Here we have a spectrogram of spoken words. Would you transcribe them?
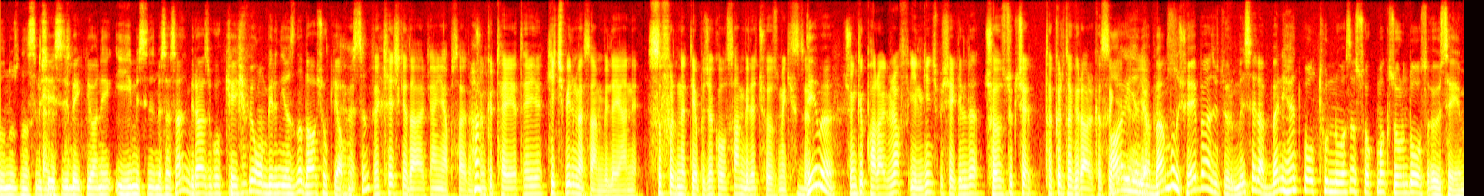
olduğunuz, nasıl bir şey Evet. sizi bekliyor? Hani iyi misiniz? Mesela sen birazcık o keşfi 11'in yazında daha çok yapmışsın. Ve keşke daha erken yapsaydım. Çünkü TYT'yi hiç bilmesem bile yani sıfır net yapacak olsam bile çözmek isterim. Değil mi? Çünkü paragraf ilginç bir şekilde çözdükçe takır takır arkası geliyor. Aynen ya ben yapıyorsun. bunu şeye benzetiyorum. Mesela beni handball turnuvasına sokmak zorunda olsa ÖSYM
